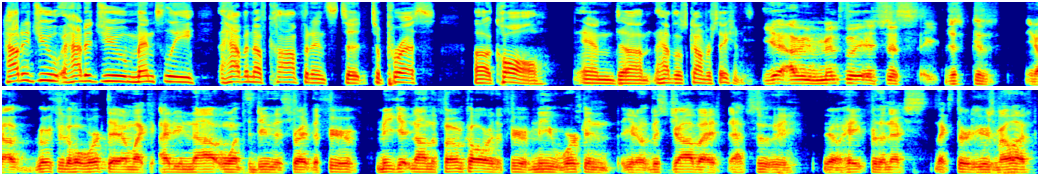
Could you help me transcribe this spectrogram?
how did you, how did you mentally have enough confidence to, to press a call and um, have those conversations? Yeah. I mean, mentally, it's just, just because you know, I go through the whole workday. I'm like, I do not want to do this, right? The fear of me getting on the phone call or the fear of me working, you know, this job I absolutely, you know, hate for the next, next 30 years of my life.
